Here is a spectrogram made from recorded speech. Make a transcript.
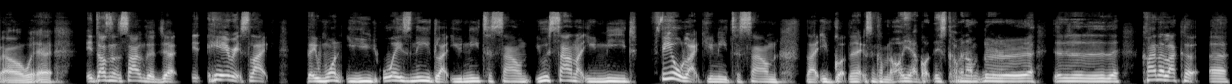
oh, uh, it doesn't sound good. Here it's like they want you, you always need, like, you need to sound, you sound like you need, feel like you need to sound like you've got the next one coming. Oh, yeah, I got this coming on. Kind of like a, a,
